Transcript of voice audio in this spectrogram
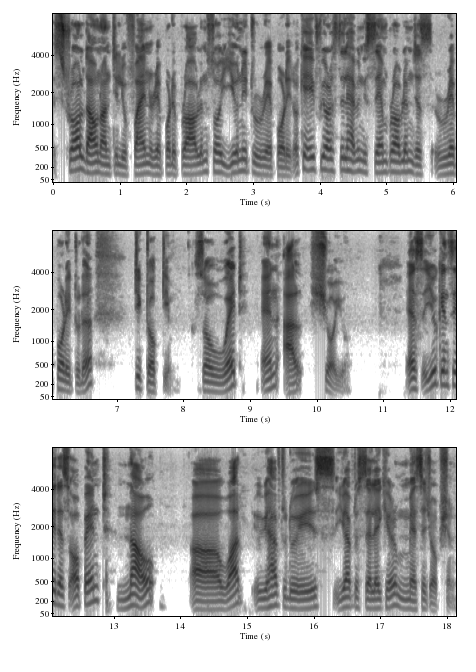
scroll down until you find report a problem. So you need to report it. Okay if you are still having the same problem just report it to the tiktok team. So wait and i'll show you. As you can see it has opened. Now uh, what you have to do is you have to select here message option.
